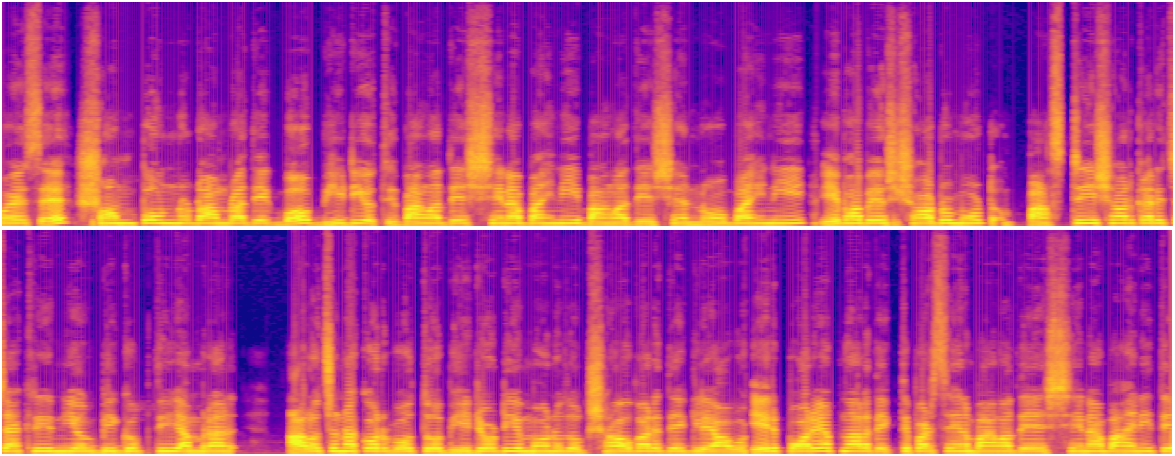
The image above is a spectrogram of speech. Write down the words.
হয়েছে, সম্পূর্ণটা আমরা দেখব ভিডিওতে। বাংলাদেশ সেনাবাহিনী, বাংলাদেশ নৌবাহিনী, এভাবে সর্বমোট পাঁচটি সরকারি চাকরির নিয়োগ বিজ্ঞপ্তি আমরা আলোচনা করব। তো ভিডিওটি মনোযোগ সহকারে দেখলে এরপরে আপনারা দেখতে পাচ্ছেন বাংলাদেশ সেনাবাহিনীতে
